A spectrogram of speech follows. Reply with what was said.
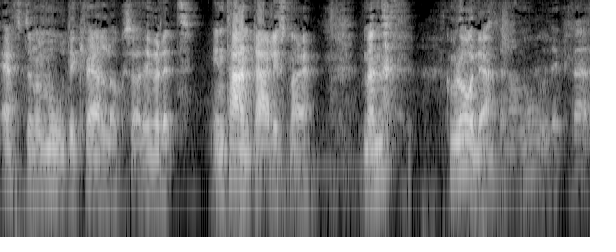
efter någon modekväll också. Det är väldigt internt där, lyssnare. Men, kommer du ihåg det? Är någon modekväll.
